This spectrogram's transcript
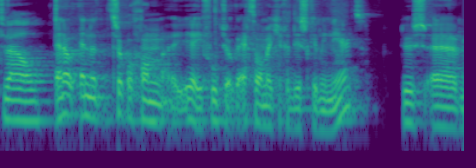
Terwijl. En, ook, en het is ook wel gewoon, ja, je voelt je ook echt wel een beetje gediscrimineerd. Dus ehm,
